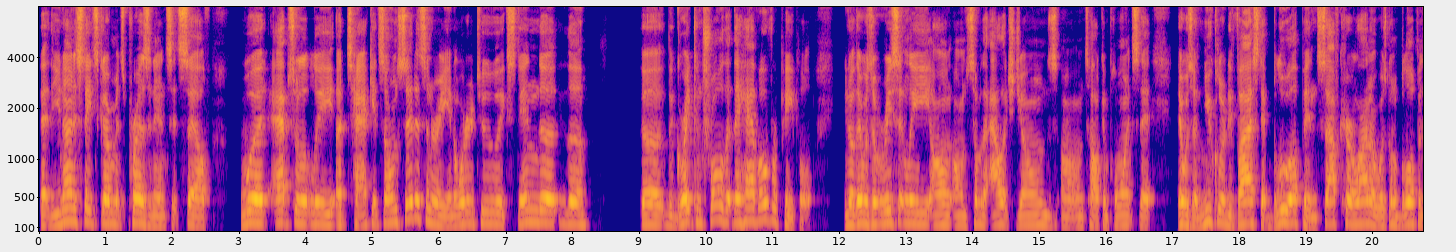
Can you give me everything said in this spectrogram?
That the United States government's presidents itself would absolutely attack its own citizenry in order to extend the the the, the great control that they have over people. You know, there was a recently on on some of the Alex Jones on talking points that there was a nuclear device that blew up in South Carolina or was going to blow up in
